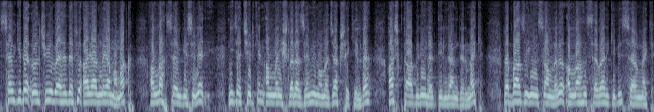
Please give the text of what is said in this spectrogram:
sevgide ölçüyü ve hedefi ayarlayamamak, Allah sevgisini nice çirkin anlayışlara zemin olacak şekilde aşk tabiriyle dillendirmek ve bazı insanları Allah'ı sever gibi sevmek.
